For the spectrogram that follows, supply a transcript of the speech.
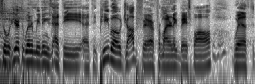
So we're here at the winter meetings at the at the Peebo Job Fair for minor league baseball with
